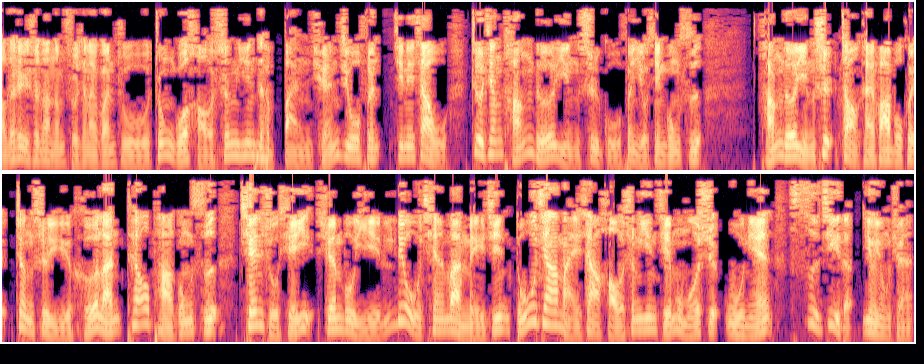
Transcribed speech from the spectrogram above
好的，这个时段呢，我们首先来关注《中国好声音》的版权纠纷。今天下午，浙江唐德影视股份有限公司。唐德影视召开发布会，正式与荷兰 Telpa 公司签署协议，宣布以六千万美金独家买下《好声音》节目模式五年四季的应用权。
